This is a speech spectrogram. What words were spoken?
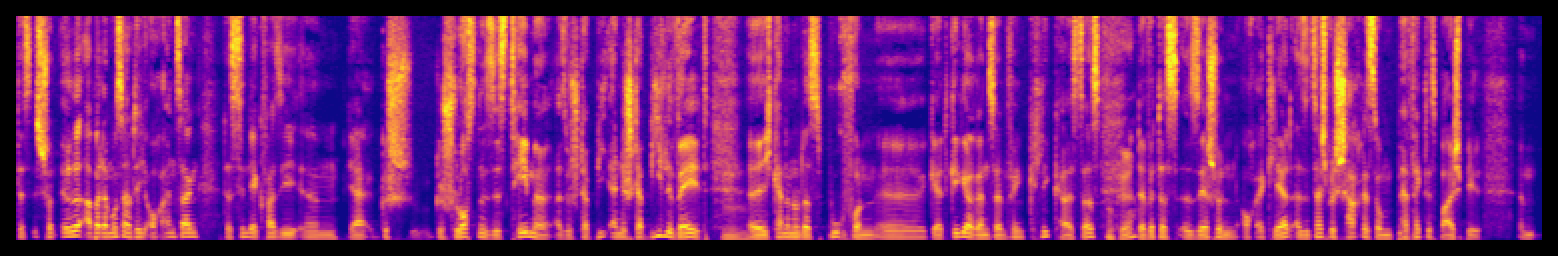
das ist schon irre, aber da muss man natürlich auch eins sagen, das sind ja quasi ähm, ja, ges geschlossene Systeme, also stabi eine stabile Welt. Mhm. Äh, ich kann da nur das Buch von äh, Gerd Gigerenz empfehlen, Klick heißt das. Okay. Da wird das äh, sehr schön auch erklärt. Also zum Beispiel Schach ist so ein perfektes Beispiel. Ähm,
